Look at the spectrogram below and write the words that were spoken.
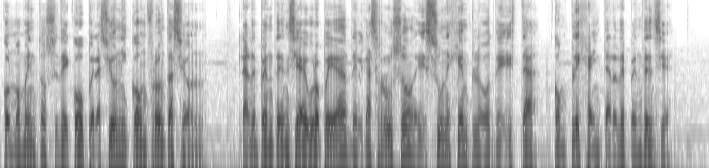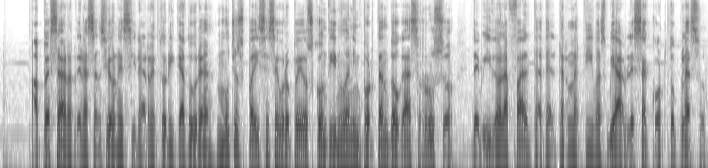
con momentos de cooperación y confrontación. La dependencia europea del gas ruso es un ejemplo de esta compleja interdependencia. A pesar de las sanciones y la retórica dura, muchos países europeos continúan importando gas ruso debido a la falta de alternativas viables a corto plazo.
